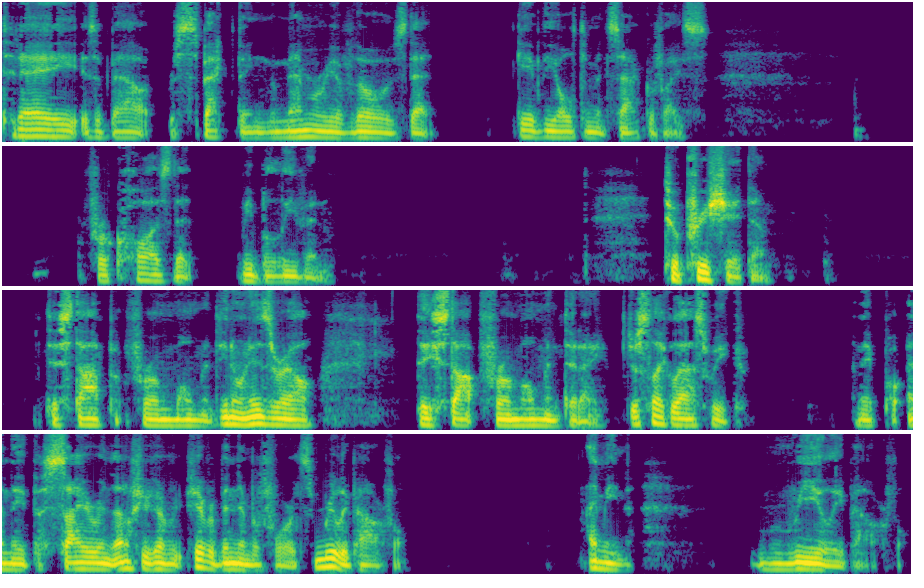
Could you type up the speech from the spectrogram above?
Today is about respecting the memory of those that gave the ultimate sacrifice for a cause that we believe in. To appreciate them, to stop for a moment. You know, in Israel, they stop for a moment today, just like last week and they put and they the sirens. I don't know if you've ever if you've ever been there before. It's really powerful. I mean, really powerful.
